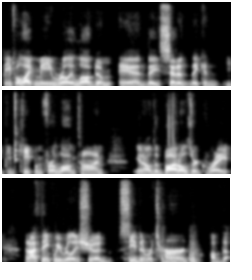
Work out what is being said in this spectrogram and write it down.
People like me really loved them, and they sit in. They can you can keep them for a long time. You know the bottles are great. And I think we really should see the return of the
